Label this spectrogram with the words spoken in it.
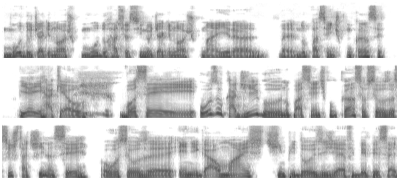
muda o diagnóstico, muda o raciocínio diagnóstico na ira é, no paciente com câncer? E aí, Raquel, você usa o cadigo no paciente com câncer? Você usa cistatina C? Ou você usa N-gal mais TIMP2 e GFBP7?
